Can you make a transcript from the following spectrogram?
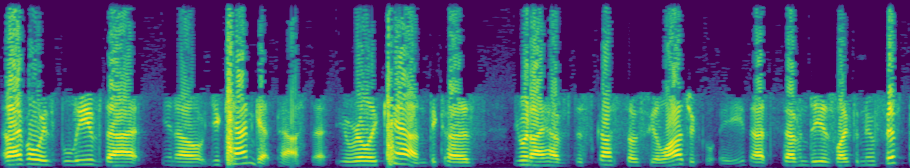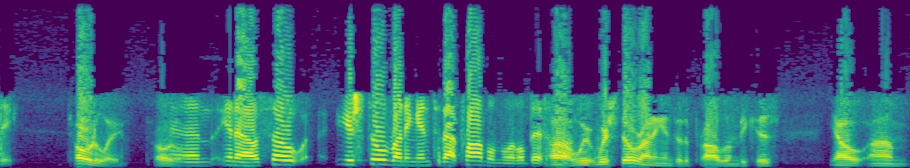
And I've always believed that you know you can get past it. You really can because you and I have discussed sociologically that 70 is like the new 50. Totally, totally. And, you know, so you're still running into that problem a little bit. huh? Oh, we're we're still running into the problem because, you know, um,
